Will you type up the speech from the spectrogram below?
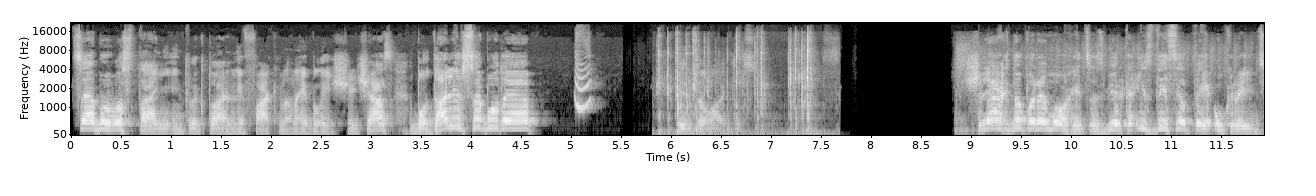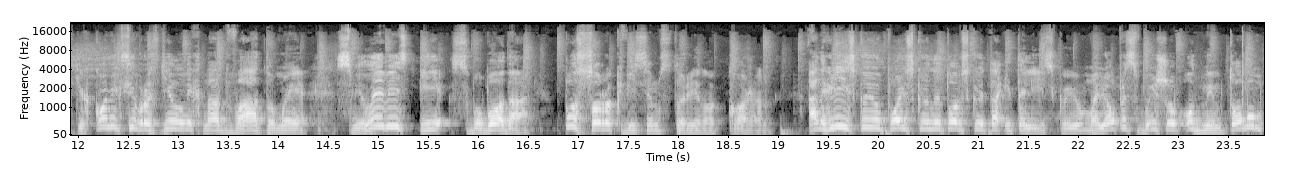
Це був останній інтелектуальний факт на найближчий час, бо далі все буде. Інтелектус. Шлях до перемоги це збірка із 10 українських коміксів, розділених на два томи: Сміливість і Свобода по 48 сторінок кожен. Англійською, польською, литовською та італійською мальопис вийшов одним томом,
